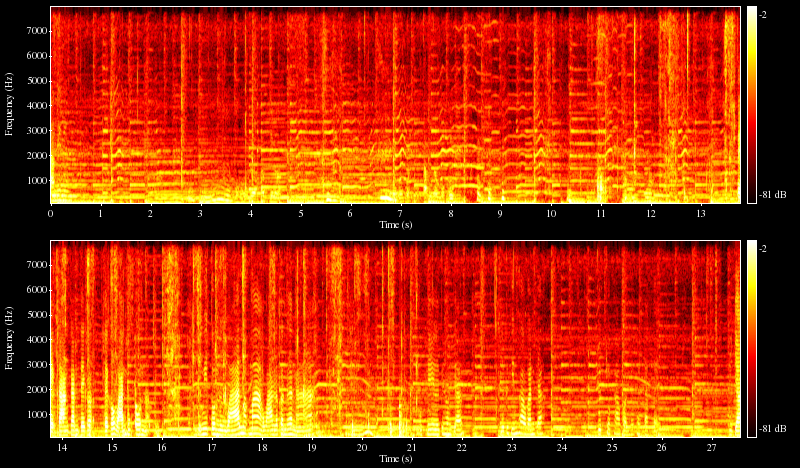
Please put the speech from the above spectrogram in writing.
าลนิดนึงอื้อหือผมเริ่มครับพี่น้องผมก็หมดตำสมบูรณ์แตกต่างกันแต่ก็แต่ก็หวานทุกต้นอะ จะมีต้นหนึ่งหวานมากๆหวานแล้วก็เนื้อหนาอืมโอเคเลยพี่น้องจ้าเดี๋ยวไปกินข้าวกันจ้ะจุดชั่วข้าวก่อนแล้วค่อยตักไปจ้า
